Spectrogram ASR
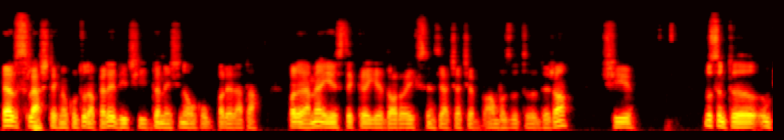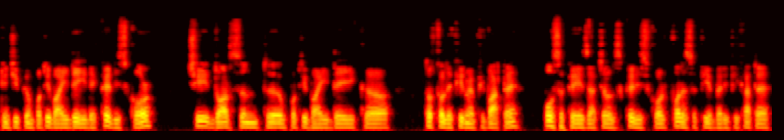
r slash tehnocultura pe Reddit și dă-ne și nouă cu părerea ta. Părerea mea este că e doar o extensie a ceea ce am văzut deja și nu sunt uh, în principiu împotriva ideii de credit score, ci doar sunt uh, împotriva ideii că tot fel de firme private pot să creeze acel credit score fără să fie verificate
